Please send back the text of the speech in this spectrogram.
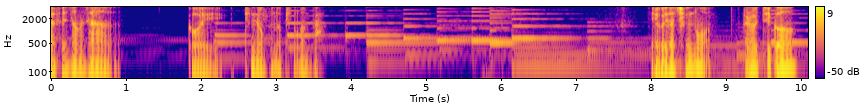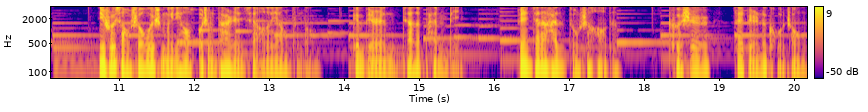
来分享一下各位听众朋友的评论吧。有个叫青诺，他说：“鸡哥，你说小时候为什么一定要活成大人想要的样子呢？跟别人家的攀比，别人家的孩子总是好的，可是，在别人的口中，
